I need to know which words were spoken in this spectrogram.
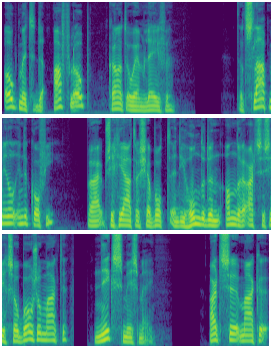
Ook met de afloop kan het OM leven. Dat slaapmiddel in de koffie, waar psychiater Chabot en die honderden andere artsen zich zo boos om maakten, niks mis mee. Artsen maken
